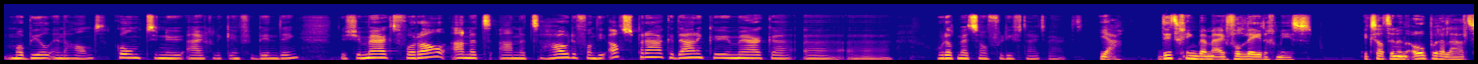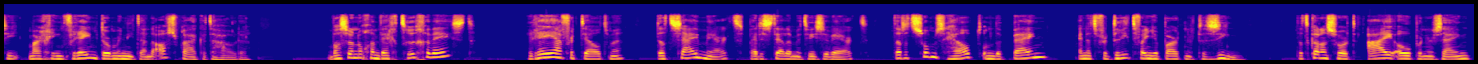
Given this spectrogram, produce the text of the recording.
mobiel in de hand, continu eigenlijk in verbinding. Dus je merkt vooral aan het, aan het houden van die afspraken, daarin kun je merken uh, uh, hoe dat met zo'n verliefdheid werkt. Ja, dit ging bij mij volledig mis. Ik zat in een open relatie, maar ging vreemd door me niet aan de afspraken te houden. Was er nog een weg terug geweest? Rea vertelt me dat zij merkt bij de stellen met wie ze werkt dat het soms helpt om de pijn en het verdriet van je partner te zien. Dat kan een soort eye-opener zijn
